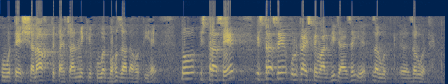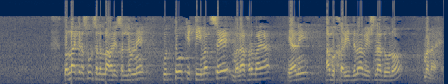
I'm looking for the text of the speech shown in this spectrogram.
قوت شناخت پہچاننے کی قوت بہت زیادہ ہوتی ہے۔ تو اس طرح سے اس طرح سے ان کا استعمال بھی جائز ہے، یہ ضرورت ضرورت ہے۔ تو اللہ کے رسول صلی اللہ علیہ وسلم نے کتوں کی قیمت سے منع فرمایا یعنی اب خریدنا، بیچنا دونوں منع ہے۔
